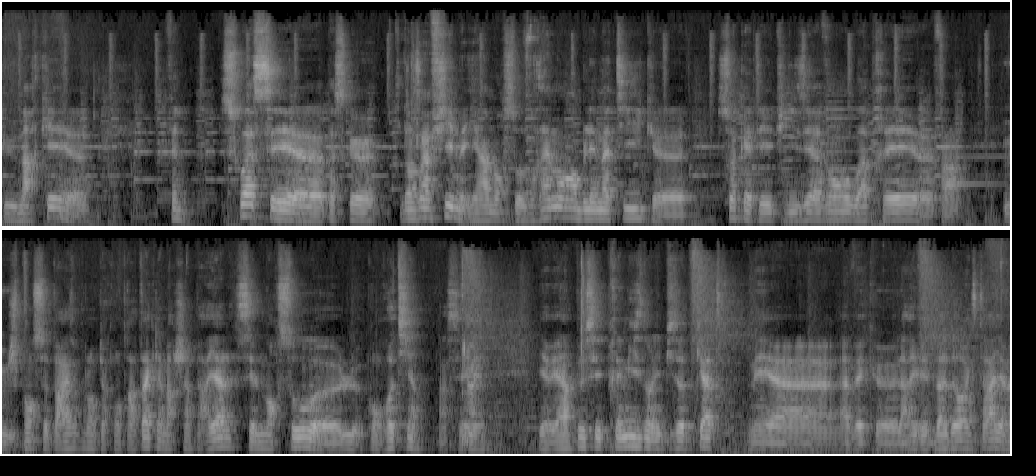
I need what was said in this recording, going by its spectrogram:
pu marquer. euh, en fait, soit c'est euh, parce que dans un film, il y a un morceau vraiment emblématique, euh, soit qui a été utilisé avant ou après. euh, Enfin, Mm. je pense par exemple à l'Empire contre-attaque, la marche impériale, c'est le morceau qu'on retient. Ouais. Il y avait un peu ces prémices dans l'épisode 4, mais avec l'arrivée de Vador, etc., il y avait-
